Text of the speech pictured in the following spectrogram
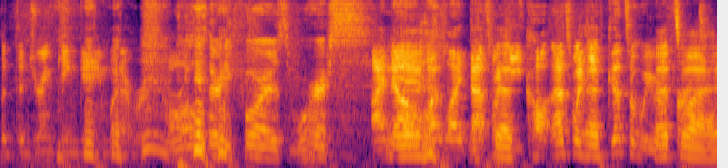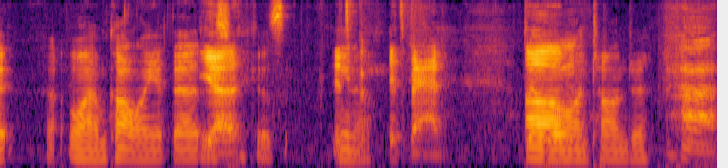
with the drinking game, whatever it's called. Roll 34 is worse. I know, Yeah. but like that's what he called. That's what he. That's what we. That's refer to. why why I'm calling it that. Yeah. because It's you know it's bad. Double Um, entendre. Ha,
